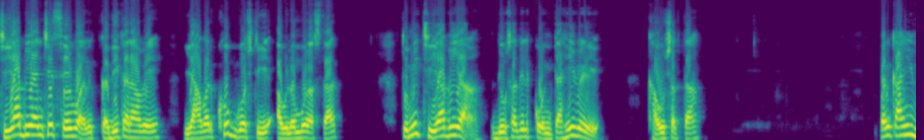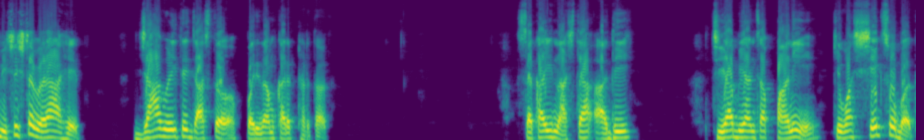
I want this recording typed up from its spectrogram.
चिया बियांचे सेवन कधी करावे यावर खूप गोष्टी अवलंबून असतात. तुम्ही चिया बिया दिवसातील कोणत्याही वेळी खाऊ शकता. पण काही विशिष्ट वेळा आहेत ज्यावेळी ते जास्त परिणामकारक ठरतात. सकाळी नाश्त्याआधी चिया बियांचा पाणी किंवा शेक सोबत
